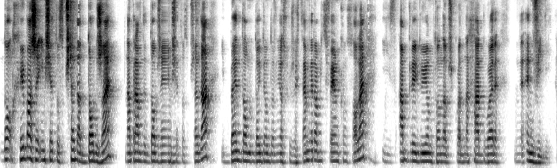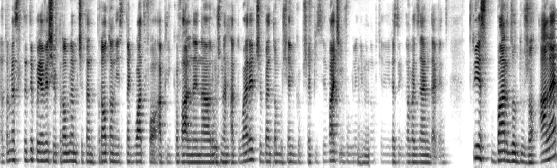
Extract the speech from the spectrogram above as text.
No chyba, że im się to sprzeda dobrze, naprawdę dobrze im się to sprzeda i będą, dojdą do wniosku, że chcemy robić swoją konsolę i zupgrade'ują to na przykład na hardware NVIDIA. Natomiast wtedy pojawia się problem, czy ten Proton jest tak łatwo aplikowalny na różne Mhm. hardware'y, czy będą musieli go przepisywać i w ogóle nie Mhm. będą chcieli rezygnować z AMD, więc tu jest bardzo dużo ale,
